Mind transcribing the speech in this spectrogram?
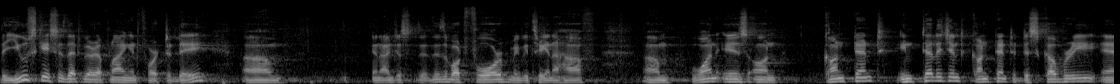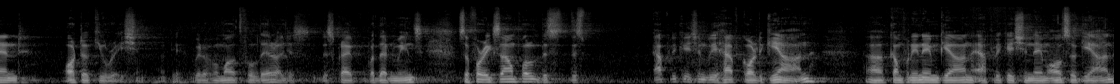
The use cases that we're applying it for today, um, and I just, there's about four, maybe three and a half. Um, one is on content, intelligent content discovery and auto curation. Okay, bit of a mouthful there. I'll just describe what that means. So, for example, this, this application we have called Gyan, uh, company name Gyan, application name also Gyan.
